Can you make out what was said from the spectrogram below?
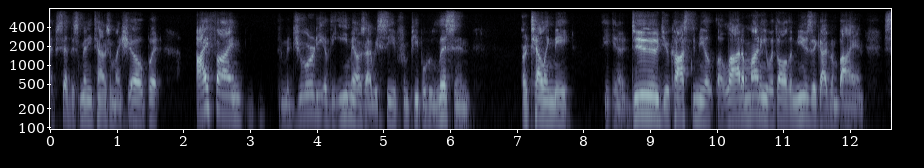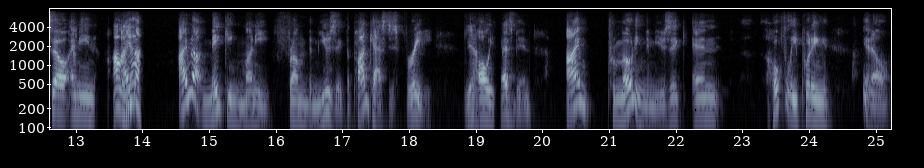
I've said this many times on my show, but I find the majority of the emails I receive from people who listen are telling me, you know, dude, you're costing me a, a lot of money with all the music I've been buying. So, I mean, oh I'm yeah, not, I'm not making money from the music. The podcast is free. yeah. Always has been. I'm promoting the music and hopefully putting, you know,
